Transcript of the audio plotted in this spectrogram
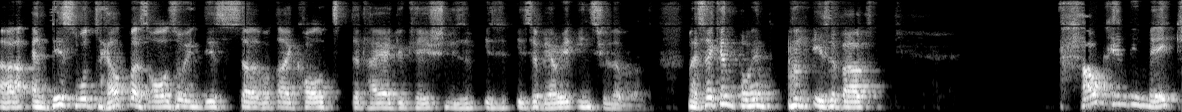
Uh, and this would help us also in this, uh, what I called that higher education is, is, is a very insular world. My second point is about how can we make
